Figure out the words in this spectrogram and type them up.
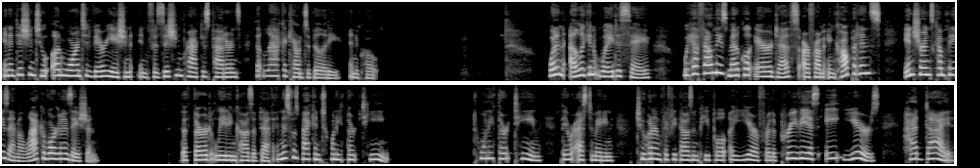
in addition to unwarranted variation in physician practice patterns that lack accountability. End quote. What an elegant way to say, we have found these medical error deaths are from incompetence, insurance companies, and a lack of organization. The third leading cause of death, and this was back in 2013. 2013, they were estimating 250,000 people a year for the previous eight years had died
